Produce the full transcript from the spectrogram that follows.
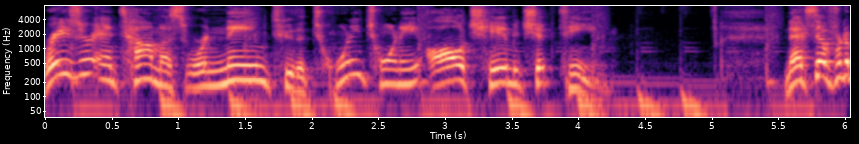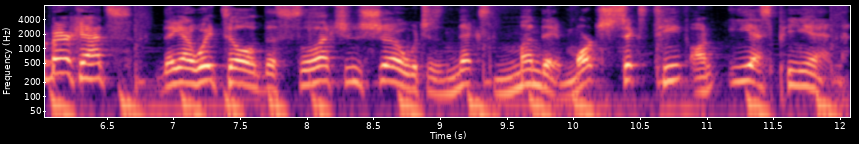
Rizor and Thomas were named to the 2020 All Championship team. Next up for the Bearcats, they got to wait till the selection show, which is next Monday, March 16th on ESPN,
